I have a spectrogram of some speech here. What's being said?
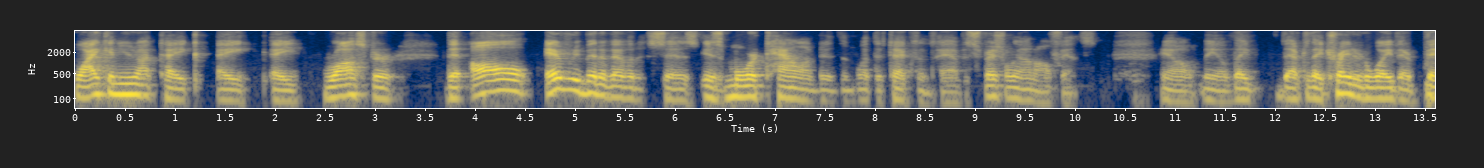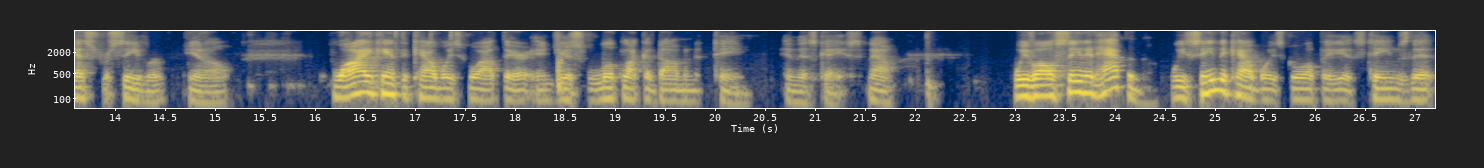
Why can you not take a a roster that all every bit of evidence says is more talented than what the Texans have, especially on offense. You know, you know, they after they traded away their best receiver, you know, why can't the Cowboys go out there and just look like a dominant team in this case? Now, we've all seen it happen. We've seen the Cowboys go up against teams that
